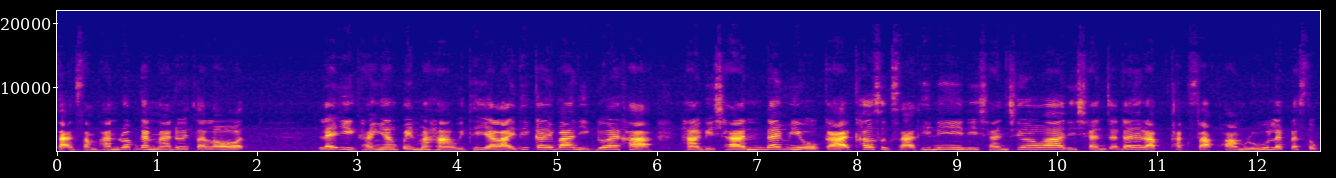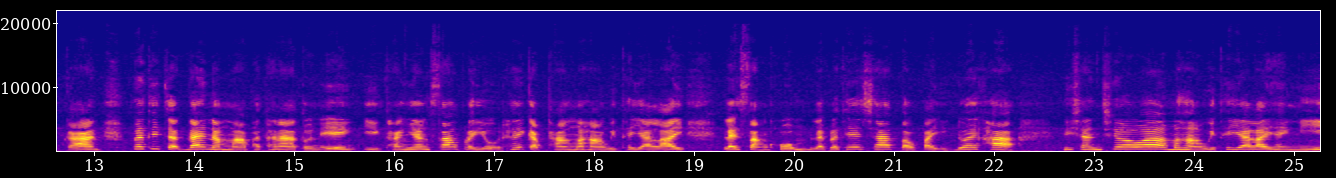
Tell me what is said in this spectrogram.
สารสัมพันธ์ร่วมกันมาโดยตลอด และอีกทั้งยังเป็นมหาวิทยาลัยที่ใกล้บ้านอีกด้วยค่ะ หากดิฉันได้มีโอกาสเข้าศึกษาที่นี่ ดิฉันเชื่อว่าดิฉันจะได้รับทักษะความรู้และประสบการณ์ เพื่อที่จะได้นำมาพัฒนาตนเอง อีกทั้งยังสร้างประโยชน์ให้กับทางมหาวิทยาลัย และสังคมและประเทศชาติต่อไปอีกด้วยค่ะดิฉันเชื่อว่ามหาวิทยาลัยแห่งนี้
